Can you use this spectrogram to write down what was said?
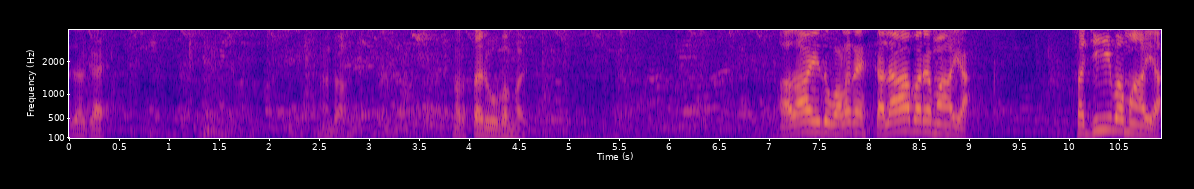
ഇതൊക്കെ ഉണ്ടോ നൃത്തരൂപങ്ങൾ. അതായത് വളരെ കലാപരമായ സജീവമായ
